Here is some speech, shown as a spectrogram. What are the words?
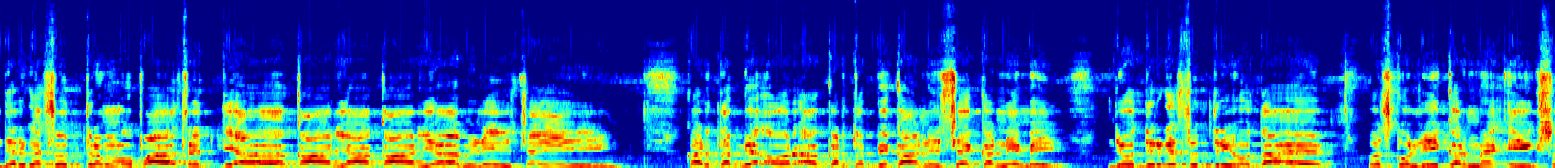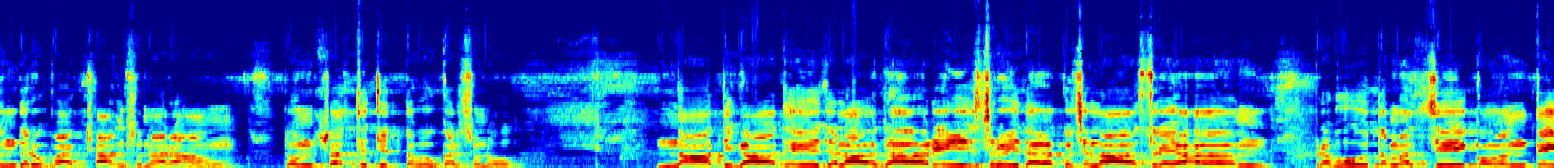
दीर्घसूत्रम उपाश्रित्य कार्य कार्य विनिश्चय। कर्तव्य और अकर्तव्य का निश्चय करने में जो दीर्घसूत्री होता है, उसको लेकर मैं एक सुंदर उपाख्यान सुना रहा हूँ। तुम स्वस्थ चित्त होकर सुनो। नातिगाधे जलाधारे सुहृद कुशलाश्रय। प्रभूतम से कौंते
